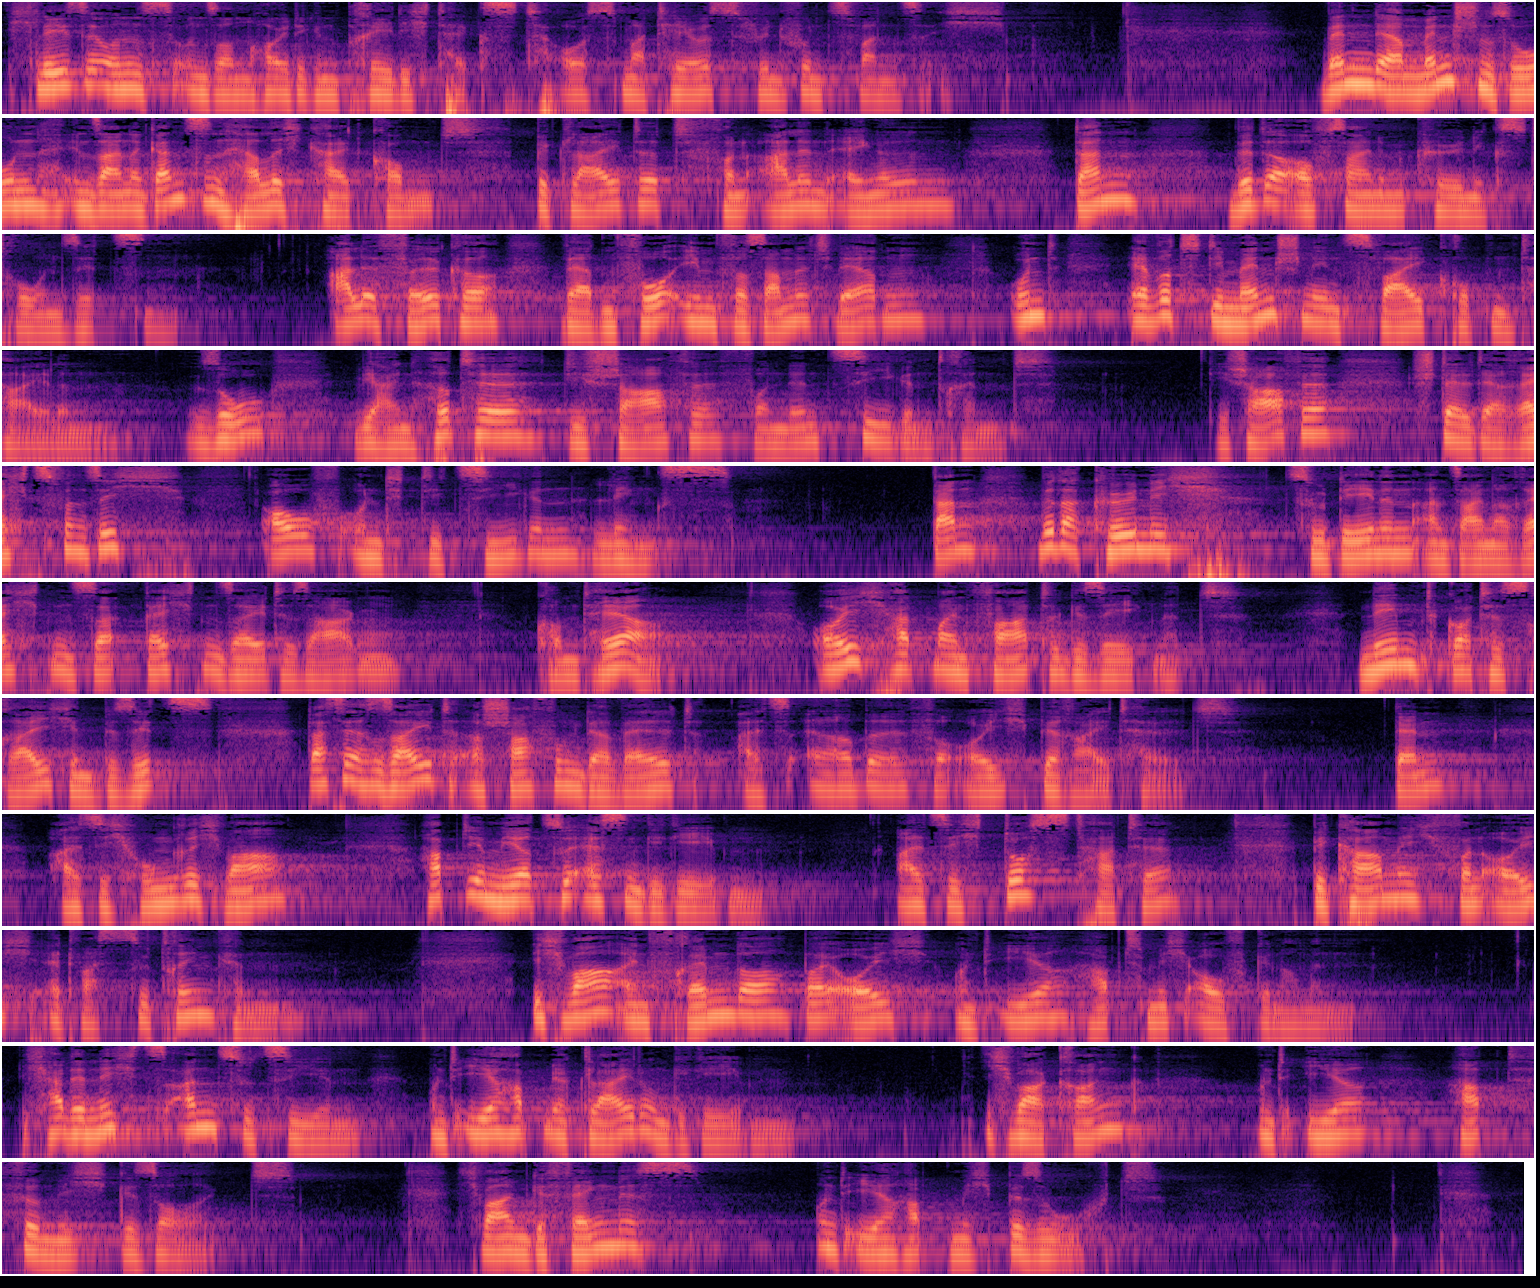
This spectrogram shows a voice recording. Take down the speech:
Ich lese uns unseren heutigen Predigtext aus Matthäus 25. Wenn der Menschensohn in seiner ganzen Herrlichkeit kommt, begleitet von allen Engeln, dann wird er auf seinem Königsthron sitzen. Alle Völker werden vor ihm versammelt werden und er wird die Menschen in zwei Gruppen teilen, so wie ein Hirte die Schafe von den Ziegen trennt. Die Schafe stellt er rechts von sich auf und die Ziegen links. Dann wird der König zu denen an seiner rechten, rechten Seite sagen, Kommt her, euch hat mein Vater gesegnet. Nehmt Gottes Reich in Besitz, das er seit Erschaffung der Welt als Erbe für euch bereithält. Denn als ich hungrig war, habt ihr mir zu essen gegeben. Als ich Durst hatte, bekam ich von euch etwas zu trinken. Ich war ein Fremder bei euch und ihr habt mich aufgenommen. Ich hatte nichts anzuziehen und ihr habt mir Kleidung gegeben. Ich war krank und ihr habt für mich gesorgt. Ich war im Gefängnis und ihr habt mich besucht.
